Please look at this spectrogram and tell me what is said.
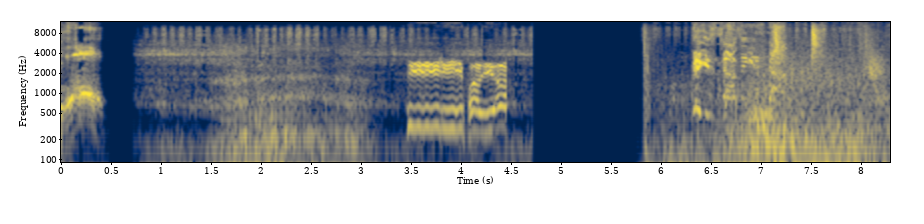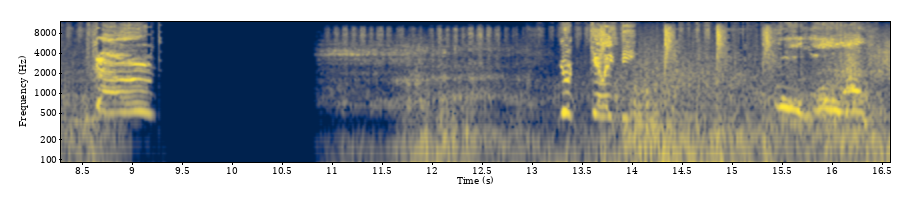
Oh! Don't! You're killing me! Oh, oh, oh!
